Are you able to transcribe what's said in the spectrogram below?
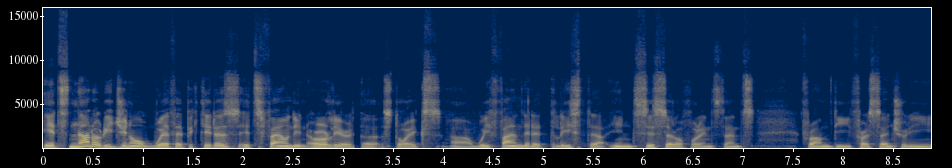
It's not original with Epictetus. It's found in earlier uh, Stoics. Uh, we find it at least uh, in Cicero, for instance from the first century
